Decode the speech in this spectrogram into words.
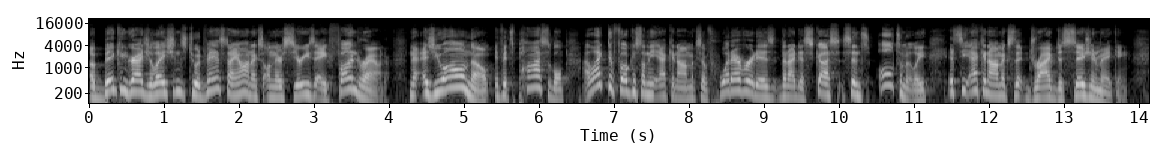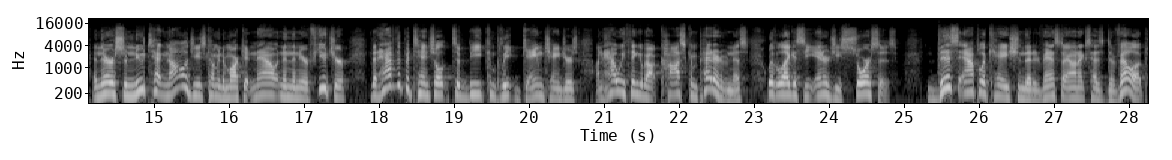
a big congratulations to Advanced Ionics on their Series A fund round. Now, as you all know, if it's possible, I like to focus on the economics of whatever it is that I discuss, since ultimately it's the economics that drive decision making. And there are some new technologies coming to market now and in the near future that have the potential to be complete game changers on how we think about cost competitiveness with legacy energy sources. This application that Advanced Ionics has developed,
